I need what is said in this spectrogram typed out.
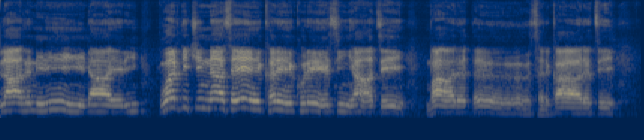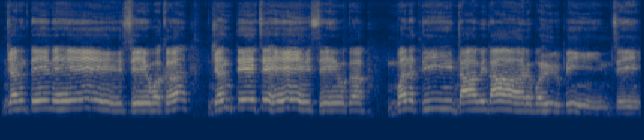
लाल निळी डायरी वरती चिन्ह असे खरे खुरे सिंहाचे. भारत सरकारचे. जनतेने हे सेवक जनतेचे हे सेवक बनती दावेदार बहिरुपींचे.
